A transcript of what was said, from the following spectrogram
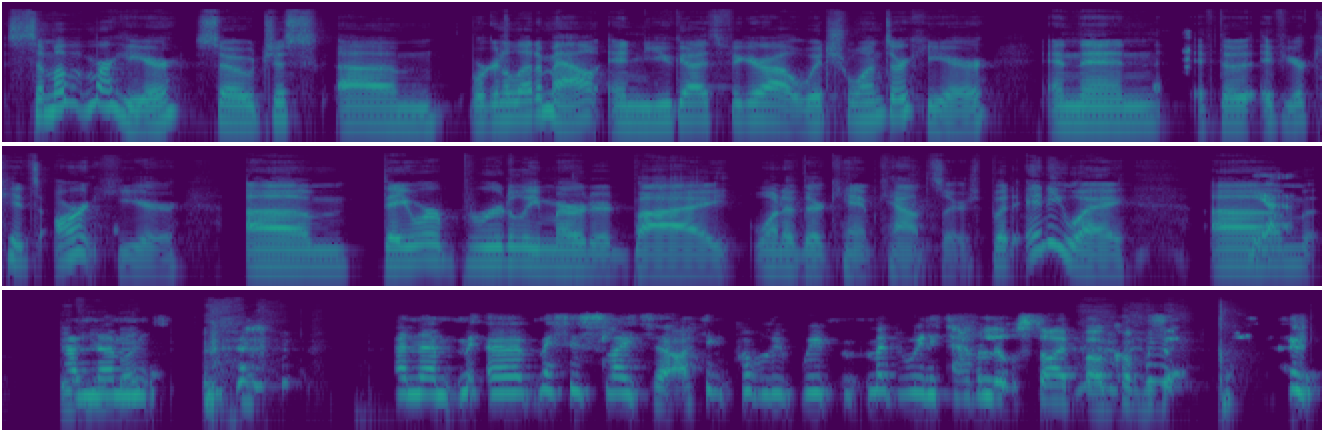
some of them are here, so just um, we're gonna let them out, and you guys figure out which ones are here. And then if the if your kids aren't here, um, they were brutally murdered by one of their camp counselors. But anyway, um, yeah. and um, like- and um, uh, Mrs. Slater, I think probably we maybe we need to have a little sidebar conversation.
